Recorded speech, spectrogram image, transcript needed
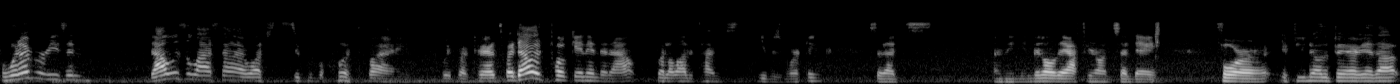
for whatever reason, that was the last time I watched the Super Bowl with my with my parents. My dad would poke in and out, but a lot of times he was working. So that's, I mean, the middle of the afternoon on Sunday. For if you know the Bay Area, that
